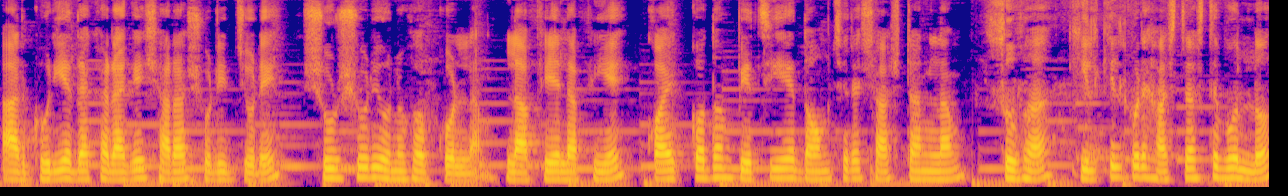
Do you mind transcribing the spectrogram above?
আর ঘুরিয়ে দেখার আগেই সারা শরীর জুড়ে সুরসুরি অনুভব করলাম। লাফিয়ে লাফিয়ে কয়েক কদম পেঁচিয়ে দম ছেড়ে শ্বাস টানলাম। সুভা খিলখিল করে হাসতে হাসতে বলল,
